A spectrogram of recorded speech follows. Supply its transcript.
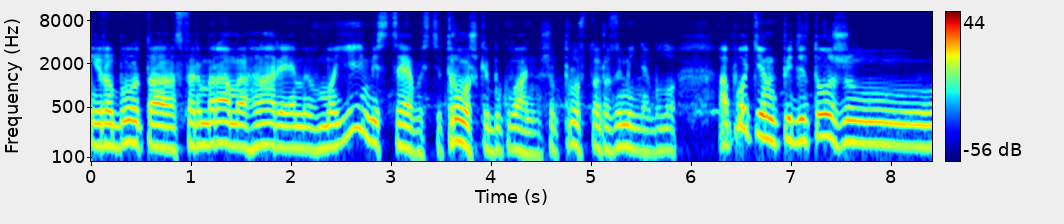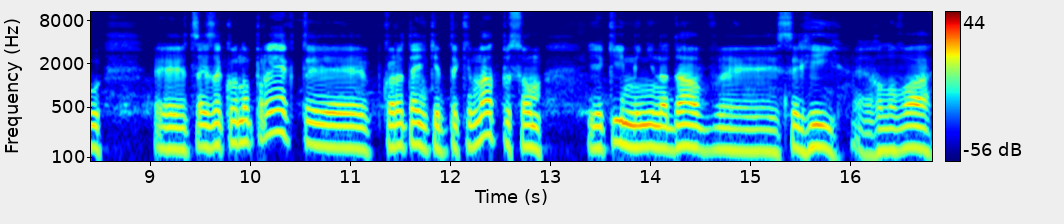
і робота з фермерами-аграріями в моїй місцевості, трошки буквально, щоб просто розуміння було. А потім підітожу цей законопроект е, коротеньким таким надписом, який мені надав е, Сергій, е, голова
